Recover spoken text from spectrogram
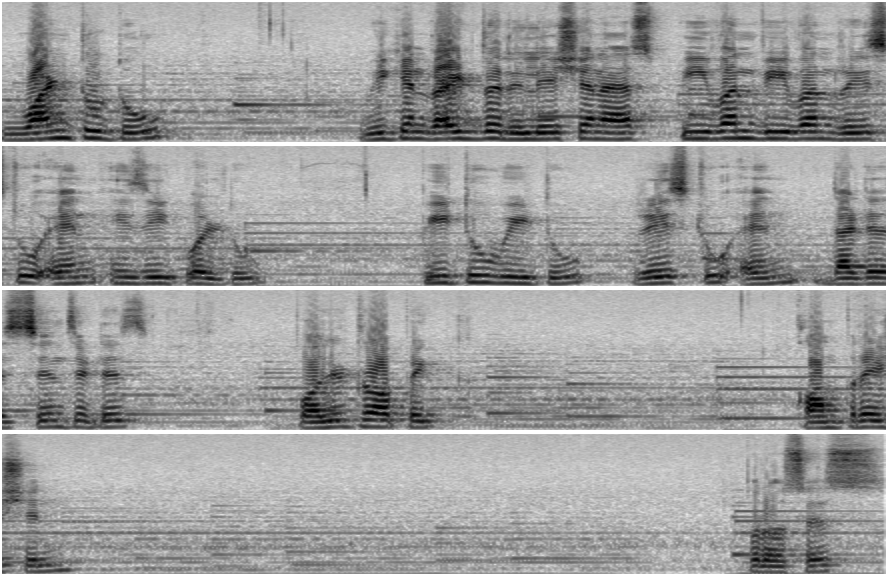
1 to 2 we can write the relation as p1 v1 raised to n is equal to p2 v2 raised to n that is since it is polytropic compression process.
